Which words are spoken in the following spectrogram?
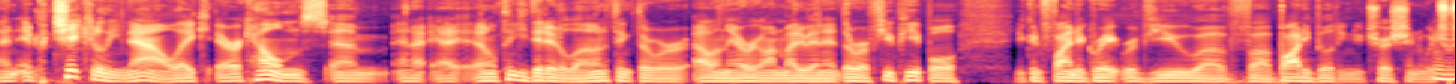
and, and particularly now, like Eric Helms, um, and I, I don't think he did it alone. I think there were Alan Aragon might have been it. There were a few people. You can find a great review of uh, bodybuilding nutrition, which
